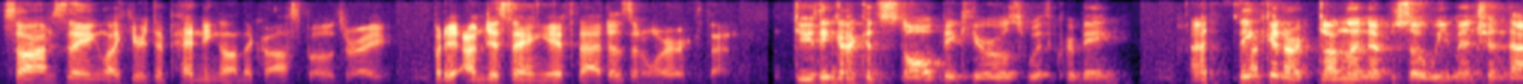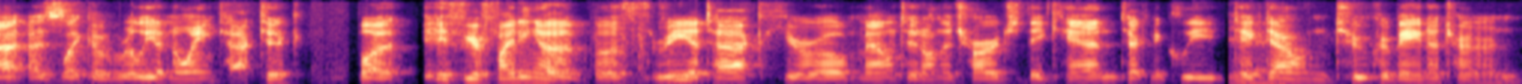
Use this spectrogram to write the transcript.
so I'm saying like you're depending on the crossbows, right? But it, I'm just saying if that doesn't work, then Do you think I could stall big heroes with Crebain? I think in our Dunland episode we mentioned that as like a really annoying tactic. But if you're fighting a, a three attack hero mounted on the charge, they can technically take Yeah. down two Crebain a turn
